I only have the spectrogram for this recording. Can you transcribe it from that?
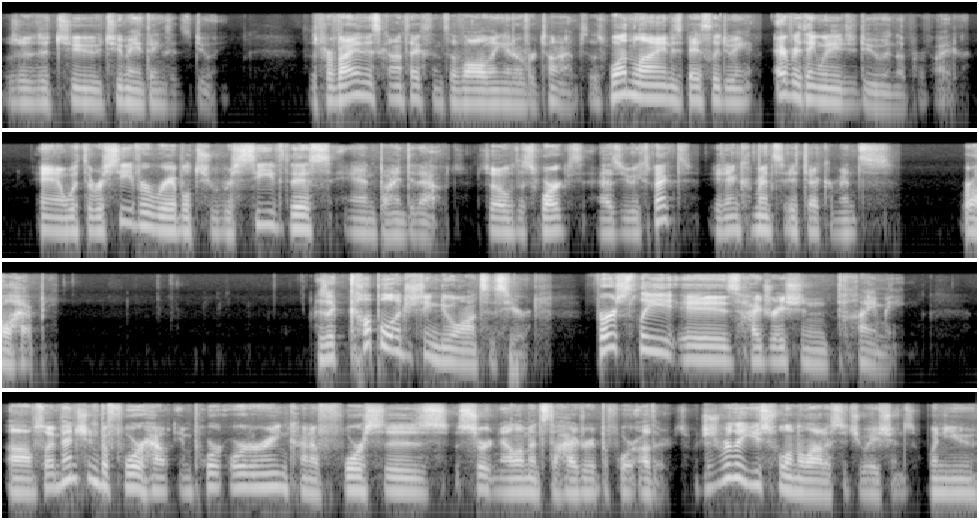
Those are the two two main things it's doing. So it's providing this context and it's evolving it over time. So this one line is basically doing everything we need to do in the provider. And with the receiver, we're able to receive this and bind it out. So this works as you expect. It increments, it decrements. We're all happy. There's a couple interesting nuances here. Firstly is hydration timing. Um, so I mentioned before how import ordering kind of forces certain elements to hydrate before others, which is really useful in a lot of situations. When you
